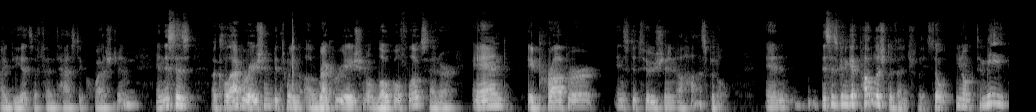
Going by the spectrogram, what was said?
idea, it's a fantastic question. Mm-hmm. And this is a collaboration between a recreational local float center and a proper institution, a hospital. And this is going to get published eventually. So, you know, to me,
